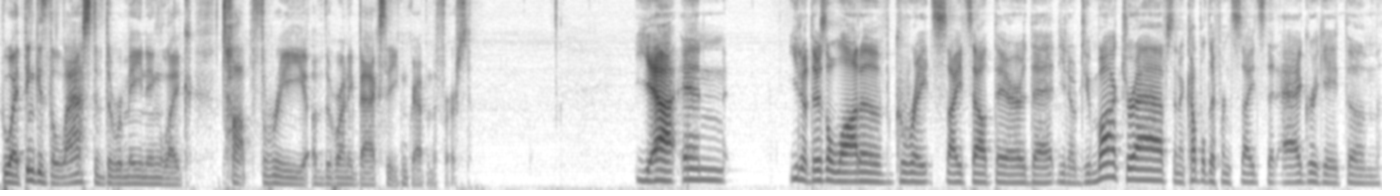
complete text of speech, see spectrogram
who I think is the last of the remaining like top three of the running backs that you can grab in the first. Yeah, and you know, there's a lot of great sites out there that you know do mock drafts and a couple different sites that aggregate them.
